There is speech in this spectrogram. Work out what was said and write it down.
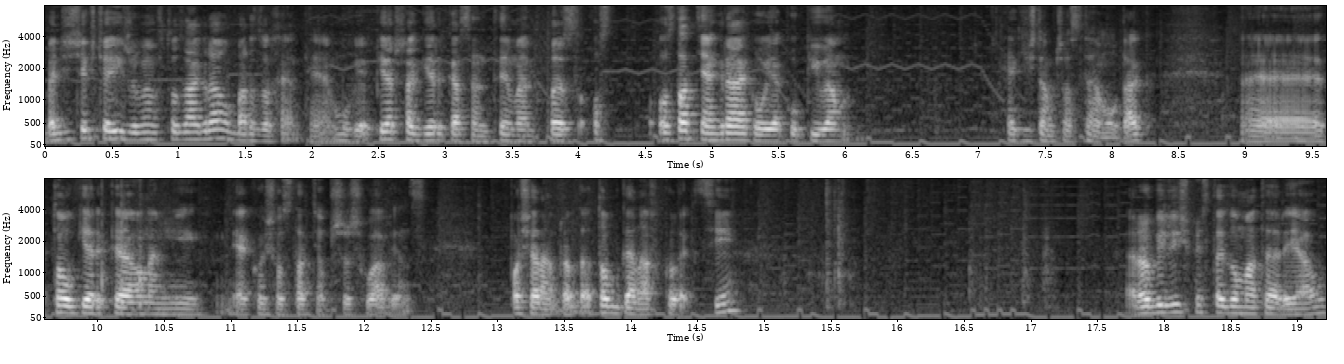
Będziecie chcieli, żebym w to zagrał? Bardzo chętnie. Mówię, pierwsza gierka Sentiment to jest os ostatnia gra, jaką ja kupiłem jakiś tam czas temu, tak? Eee, tą gierkę ona mi jakoś ostatnio przyszła, więc posiadam, prawda, Top Guna w kolekcji. Robiliśmy z tego materiał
